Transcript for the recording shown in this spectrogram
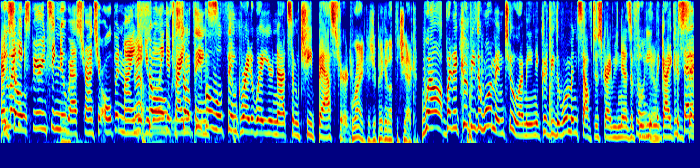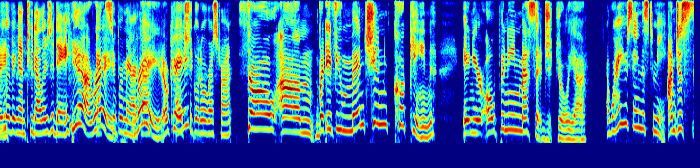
And you so, like experiencing new restaurants. You're open minded. You're so, willing to try so new things. So people will think right away you're not some cheap bastard. Right, because you're picking up the check. Well, but it could be the woman too. I mean, it could be the woman self-describing as a foodie, and the guy could say. Instead say, of living on two dollars a day. "Yeah, right, At Super America. right, okay." I actually go to a restaurant. So, um, but if you mention cooking in your opening message, Julia, Why are you saying this to me? I'm just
